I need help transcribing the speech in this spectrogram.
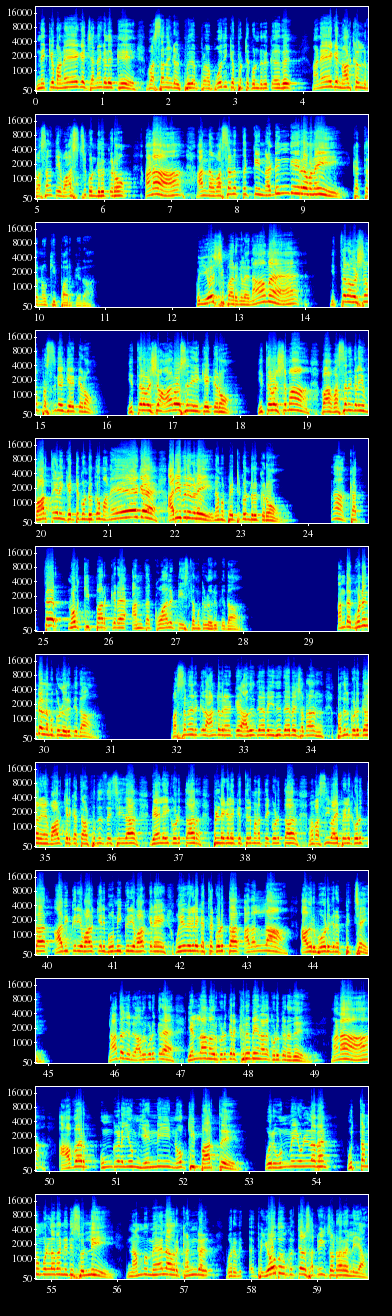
இன்னைக்கும் அநேக ஜனங்களுக்கு வசனங்கள் ப- போதிக்கப்பட்டு கொண்டிருக்கிறது. அநேக நாட்கள் வசனத்தை வாசித்து கொண்டிருக்கிறோம். ஆனா அந்த வசனத்துக்கு நடுங்குகிறவனை கத்தர் நோக்கி பார்க்கிறார். கொஞ்சம் யோசிச்சு பாருங்களேன். நாம இத்தனை வருஷம் பிரசங்க கேட்கிறோம். இத்தனை வருஷம் ஆலோசனையை கேட்கிறோம். இத்தனை வருஷமா வ- வசனங்களையும் வார்த்தைகளையும் கேட்டுக்கொண்டிருக்கோம் அநேக அறிவுரைகளை நம்ம பெற்றுக்கொண்டிருக்கிறோம். ஆனா கத்தர் நோக்கி பார்க்கிற அந்த குவாலிட்டிஸ் நமக்குள்ள இருக்குதா? அந்த குணங்கள் நமக்குள்ள இருக்குதா? வசனம் இருக்குது ஆண்டவர் எனக்கு அது தேவை இது தேவை சொன்னார். பதில் கொடுக்கிறார். என் வாழ்க்கையில் கத்த அற்புதத்தை செய்தார். வேலை கொடுத்தார். பிள்ளைகளுக்கு திருமணத்தை கொடுத்தார். வசதி வாய்ப்புகளை கொடுத்தார். ஆவிக்குரிய வாழ்க்கையில் பூமிக்குரிய வாழ்க்கையிலே உயர்வுகளை கத்த கொடுத்தார். அதெல்லாம் அவர் போடுகிற பிச்சை. நான் தான் சொல்லு அவர் கொடுக்கிற எல்லாம் அவர் கொடுக்கிற கிருபையினால கொடுக்கிறது. ஆனா அவர் உங்களையும் என்னையும் நோக்கி பார்த்து ஒரு உண்மையுள்ளவன் உத்தமம் உள்ளவன் என்று சொல்லி நம்ம மேல அவர் கண்கள் ஒரு இப்ப யோபு குறித்து அவர் சர்டிபிகேட் சொல்றாரு இல்லையா?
